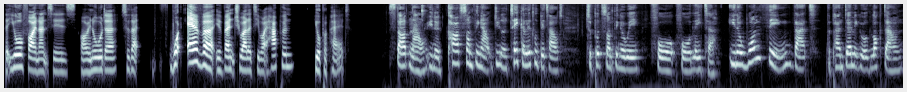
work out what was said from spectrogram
that your finances are in order so that whatever eventuality might happen, you're prepared. Start now, you know, carve something out, you know, take a little bit out to put something away for for later. You know, one thing that the pandemic or lockdown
